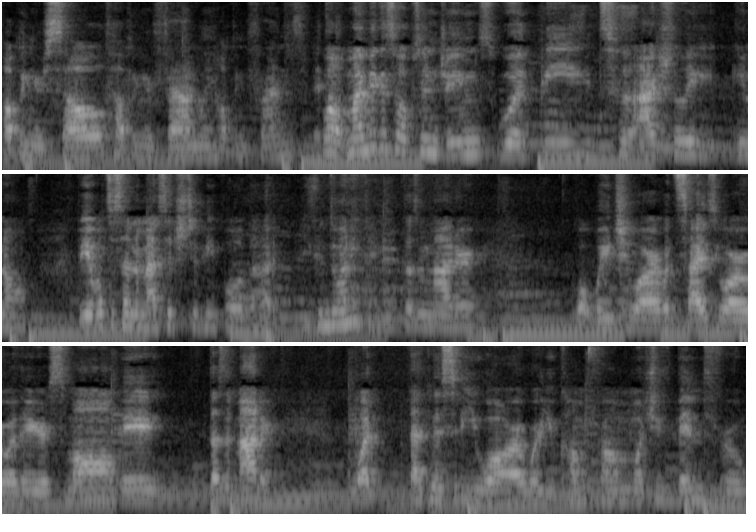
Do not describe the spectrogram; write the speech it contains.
helping yourself, helping your family, helping friends. Well, my biggest hopes and dreams would be to actually, you know, be able to send a message to people that you can do anything. It doesn't matter what weight you are, what size you are, whether you're small, big, doesn't matter. What ethnicity you are, where you come from, what you've been through,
